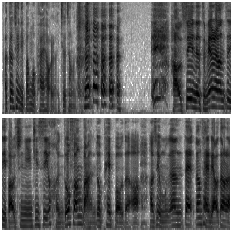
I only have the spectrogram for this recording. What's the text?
啊？干脆你帮我拍好了，就这样子。好，所以呢，怎么样让自己保持年轻是有很多方法，很多 people 的哦。好，所以我们刚刚才聊到了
